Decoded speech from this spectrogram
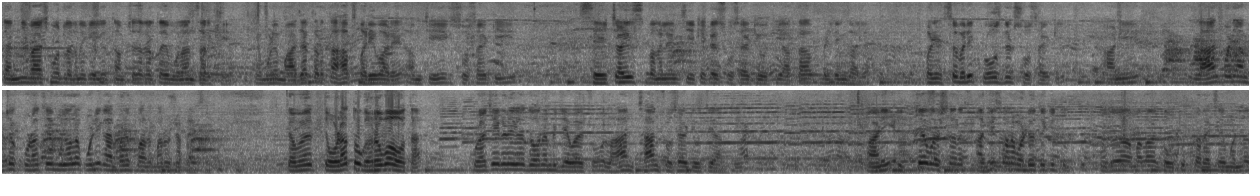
त्यांनी माझ्यासमोर लग्न केले तर आमच्याकरता ही मुलांसारखी आहे त्यामुळे माझ्याकरता हा परिवार आहे. आमची ही सोसायटी सेहेचाळीस बंगल्यांची एकेकाळी सोसायटी होती. आता बिल्डिंग झाल्या. पण it's a very close knit society आणि लहानपणी आमच्या कुणाच्याही मुलाला कोणी कानफडत मार मारू शकायचं त्यामुळे तेवढा तो घरोबा होता. कुणाच्या इकडे जाऊन आम्ही जेवायचो. लहान छान सोसायटी होती आमची. आणि इतक्या वर्षानं आधीच मला म्हटलं होतं की तू तुझं आम्हाला कौतुक करायचं आहे म्हणलं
